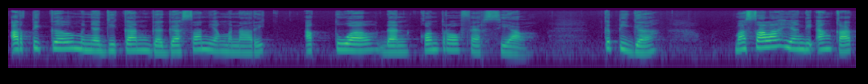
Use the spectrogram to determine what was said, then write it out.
artikel menyajikan gagasan yang menarik, aktual, dan kontroversial. Ketiga, masalah yang diangkat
